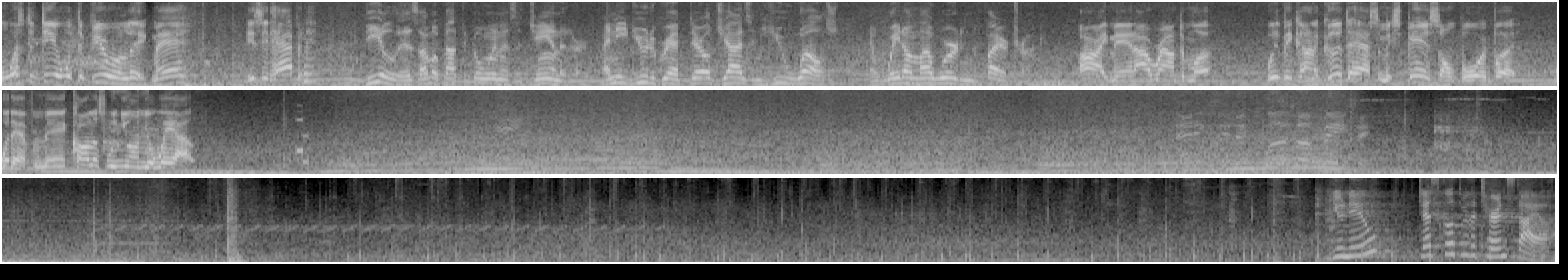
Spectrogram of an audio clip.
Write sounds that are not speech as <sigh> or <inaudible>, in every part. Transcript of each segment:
Ian, what's the deal with the Bureau Lake, man? Is it happening? The deal is, I'm about to go in as a janitor. I need you to grab Daryl Johns and Hugh Welsh and wait on my word in the fire truck. All right, man, I'll round them up. Would have been kind of good to have some experience on board, but whatever, man. Call us when you're on your way out. That exhibit was amazing. You new? Just go through the turnstile.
